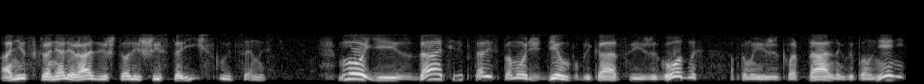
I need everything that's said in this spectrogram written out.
они сохраняли разве что лишь историческую ценность. Многие издатели пытались помочь делу публикации ежегодных, а потом и ежеквартальных дополнений,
